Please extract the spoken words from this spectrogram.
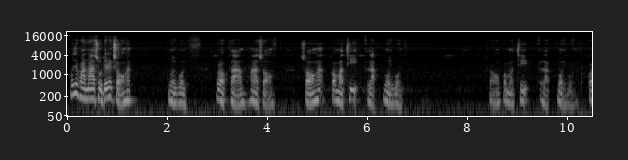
เมื่อผ่านมาสูตรได้เลขสองฮะหน่วยบนรอกสามห้าสองสองฮะก็มาที่หลักหน่วยบนสองก็มาที่หลักหน่วยบน ก็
